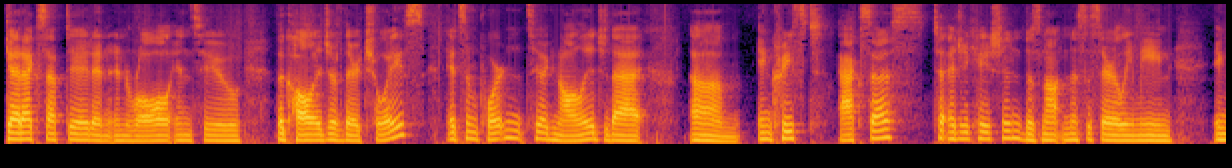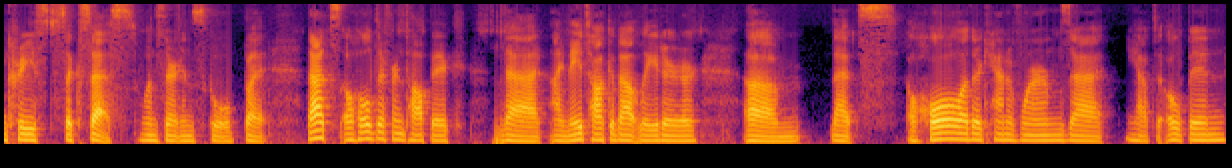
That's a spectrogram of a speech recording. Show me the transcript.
get accepted and enroll into the college of their choice, it's important to acknowledge that um, increased access to education does not necessarily mean increased success once they're in school. But that's a whole different topic that I may talk about later. Um, that's a whole other can of worms that you have to open.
